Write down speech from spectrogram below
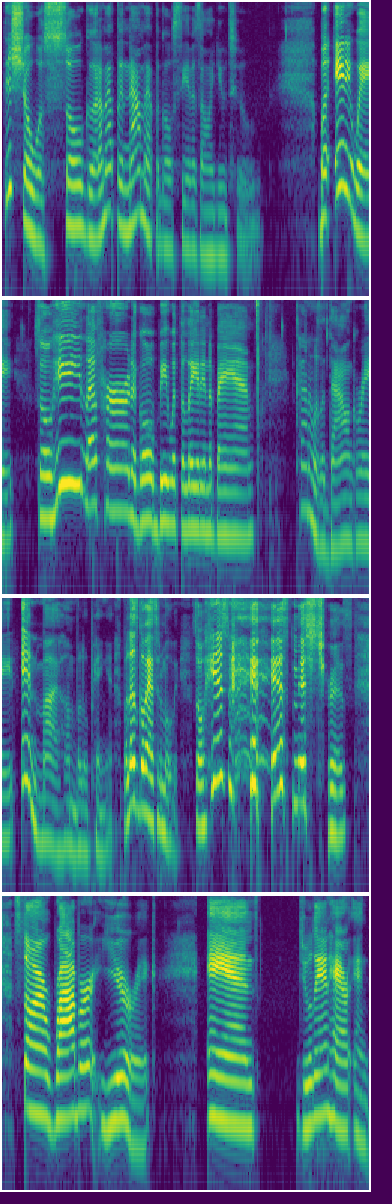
This show was so good. I'm have to now I'm gonna have to go see if it's on YouTube. But anyway, so he left her to go be with the lady in the band. Kind of was a downgrade, in my humble opinion. But let's go back to the movie. So his his mistress, starring Robert Urich and Julianne Harris, and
